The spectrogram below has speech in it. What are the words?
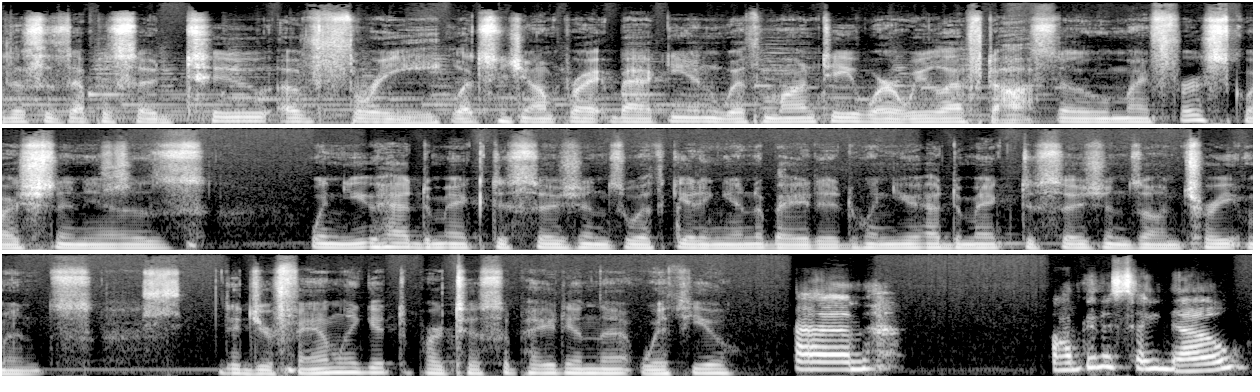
This is episode two of three. Let's jump right back in with Monti where we left off. So my first question is when you had to make decisions with getting intubated, when you had to make decisions on treatments, did your family get to participate in that with you? Um, I'm going to say no.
